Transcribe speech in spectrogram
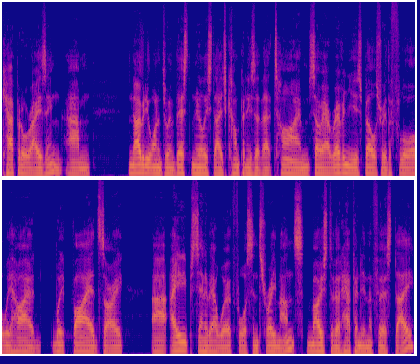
capital raising. Um, nobody wanted to invest in early stage companies at that time, so our revenues fell through the floor. We hired, we fired, sorry, uh, 80% of our workforce in three months. Most of it happened in the first day.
